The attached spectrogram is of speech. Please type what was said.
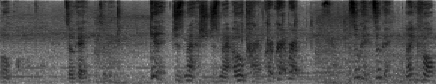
Oh, it's okay, it's okay. Get it! Just mash, just mash. Oh, crap, crap, crap, crap! It's okay, it's okay. Not your fault.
